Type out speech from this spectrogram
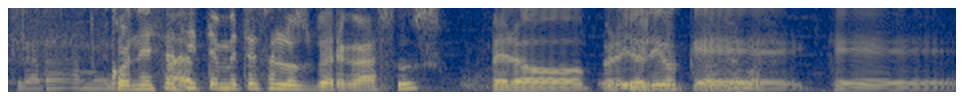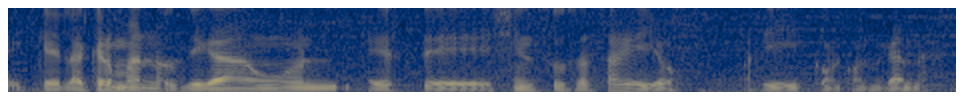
claramente. Con esa sí te metes a los vergazos. Pero, pero yo digo que, que, que el Ackerman nos diga un este, Shinsu Sasage yo, así con, con ganas.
